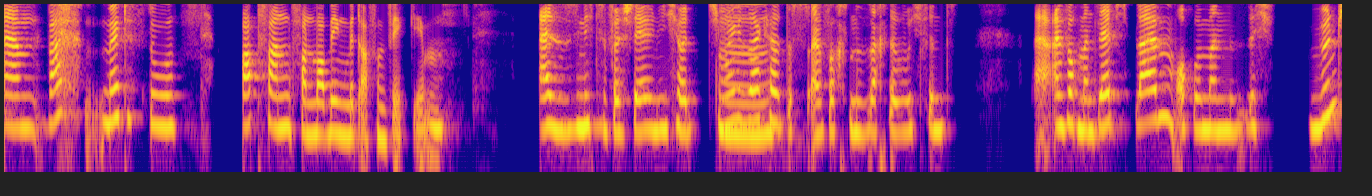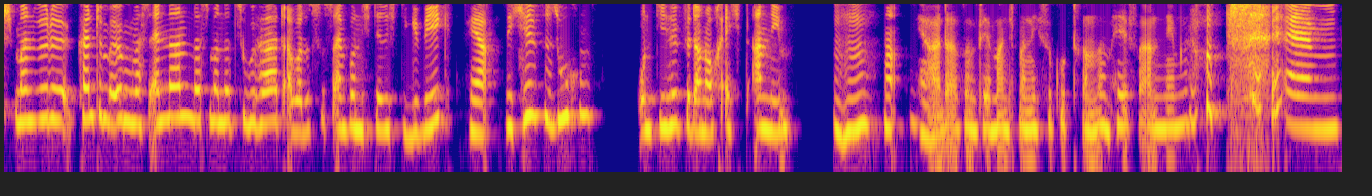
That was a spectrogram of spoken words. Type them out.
ähm, was möchtest du Opfern von Mobbing mit auf den Weg geben? Also sich nicht zu verstellen, wie ich heute schon mal Mhm. gesagt habe, das ist einfach eine Sache, wo ich finde, einfach man selbst bleiben, auch wenn man sich wünscht, man würde, könnte man irgendwas ändern, dass man dazu gehört, aber das ist einfach nicht der richtige Weg. Ja. Sich Hilfe suchen und die Hilfe dann auch echt annehmen. Mhm. Ja. Ja, da sind wir manchmal nicht so gut drin am Hilfe annehmen. ähm,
